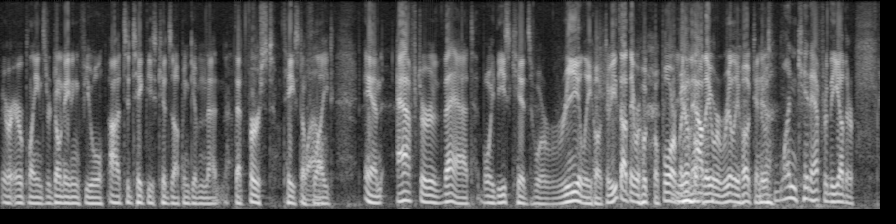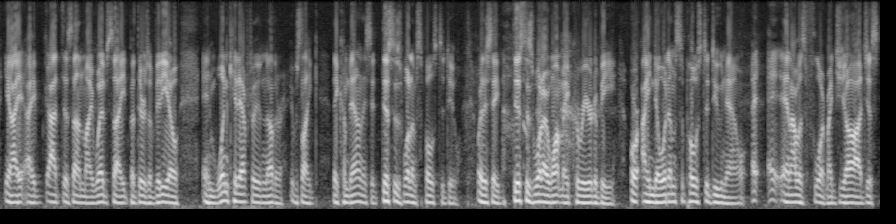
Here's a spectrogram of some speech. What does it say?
their airplanes, they're donating fuel uh, to take these kids up and give them that that first taste of flight. And after that, boy, these kids were really hooked. We thought they were hooked before, but Yeah. now they were really hooked. And it was one kid after the other. You know, I, I got this on my website, but there's a video, and one kid after another. It was like they come down and they say, This is what I'm supposed to do. Or they say, This is what I want my career to be. Or I know what I'm supposed to do now. And I was floored. My jaw just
